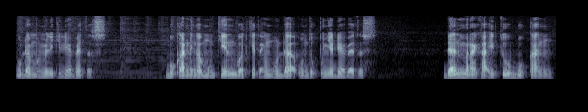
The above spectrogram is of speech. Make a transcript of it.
udah memiliki diabetes. Bukan nggak mungkin buat kita yang muda untuk punya diabetes. Dan mereka itu bukan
